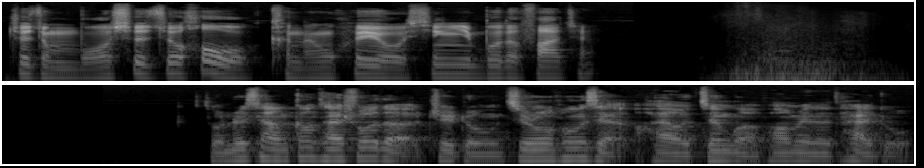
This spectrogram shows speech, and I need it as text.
这种模式之后，可能会有新一步的发展。总之，像刚才说的这种金融风险还有监管方面的态度，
